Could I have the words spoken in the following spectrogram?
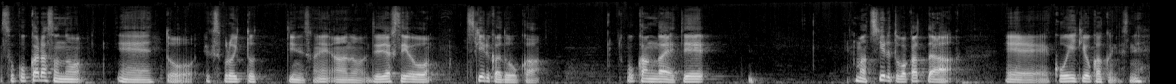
そこからその、えーっと、エクスプロイトっていうんですかね、あの、脆弱性をつけるかどうかを考えて、まあ、つけると分かったら、えー攻撃を書くんですね。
